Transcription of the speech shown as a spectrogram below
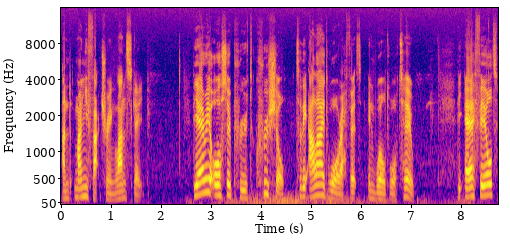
and manufacturing landscape. The area also proved crucial to the Allied war effort in World War II. The airfield,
